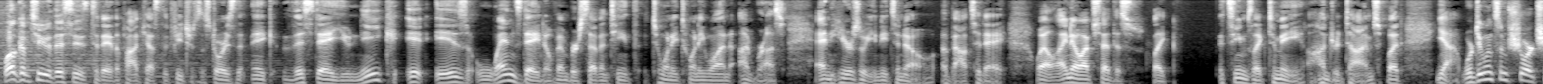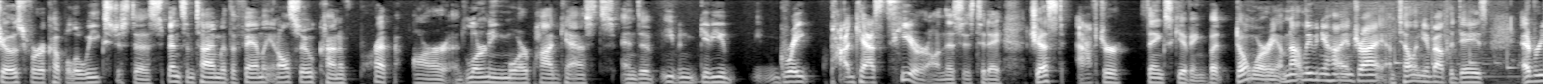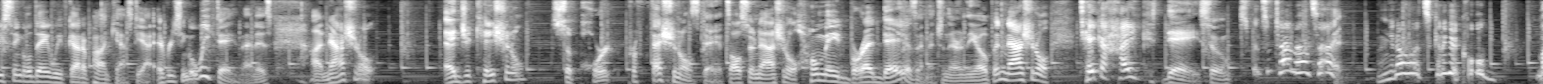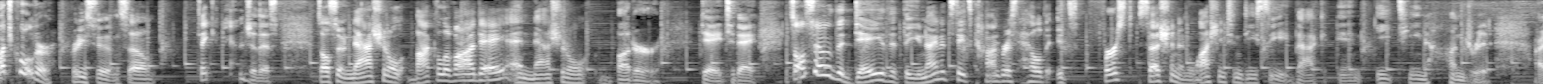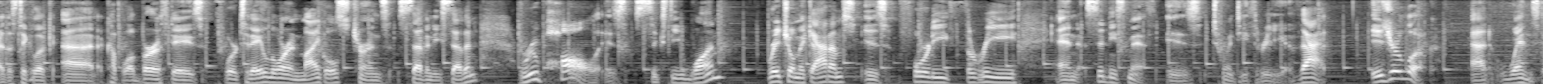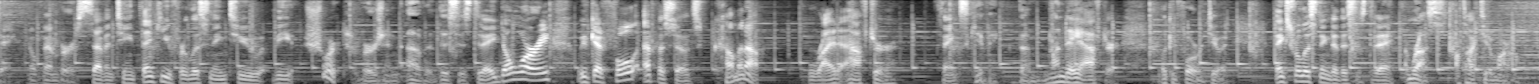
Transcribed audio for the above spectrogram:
Welcome to This Is Today, the podcast that features the stories that make this day unique. It is Wednesday, November 17th, 2021. I'm Russ, and here's what you need to know about today. Well, I know I've said this like it seems like to me a hundred times. But yeah, we're doing some short shows for a couple of weeks just to spend some time with the family and also kind of prep our learning more podcasts and to even give you great podcasts here on This Is Today just after Thanksgiving. But don't worry, I'm not leaving you high and dry. I'm telling you about the days. Every single day we've got a podcast. Yeah, every single weekday, that is. Uh, National Educational Support Professionals Day. It's also National Homemade Bread Day, as I mentioned there in the open. National Take a Hike Day. So spend some time outside. You know, it's going to get cold, much colder pretty soon. So take advantage of this. It's also National Baklava Day and National Butter Day today. It's also the day that the United States Congress held its first session in Washington, D.C. back in 1800. All right, let's take a look at a couple of birthdays for today. Lorne Michaels turns 77, RuPaul is 61. Rachel McAdams is 43 and Sydney Smith is 23. That is your look at Wednesday, November 17th. Thank you for listening to the short version of This Is Today. Don't worry, we've got full episodes coming up right after Thanksgiving, the Monday after. Looking forward to it. Thanks for listening to This Is Today. I'm Russ. I'll talk to you tomorrow.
